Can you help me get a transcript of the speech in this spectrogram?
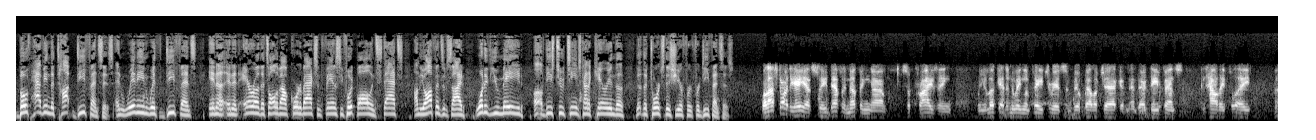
both having the top defenses and winning with defense in a in an era that's all about quarterbacks and fantasy football and stats on the offensive side. What have you made of these two teams kind of carrying the, the, the torch this year for, for defenses? Well, I'll start the AFC. Definitely nothing uh, surprising when you look at the New England Patriots and Bill Belichick and, and their defense and how they play. Uh,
